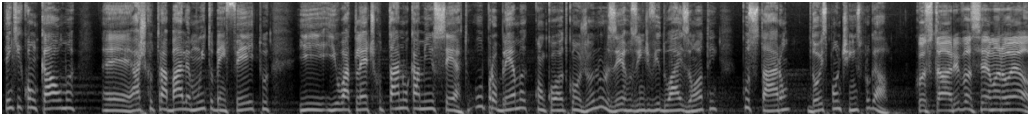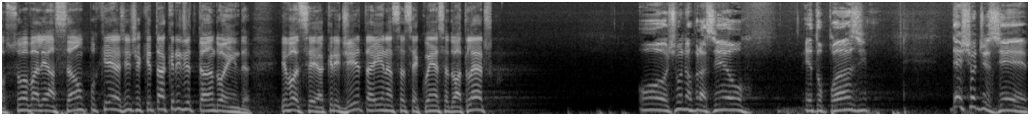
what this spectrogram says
Tem que ir com calma. É, acho que o trabalho é muito bem feito e, e o Atlético está no caminho certo. O problema, concordo com o Júnior, os erros individuais ontem custaram dois pontinhos para o Galo. Custaram. E você, Manuel, sua avaliação, porque a gente aqui está acreditando ainda. E você, acredita aí nessa sequência do Atlético? O Júnior Brasil, Edu Panzi, deixa eu dizer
